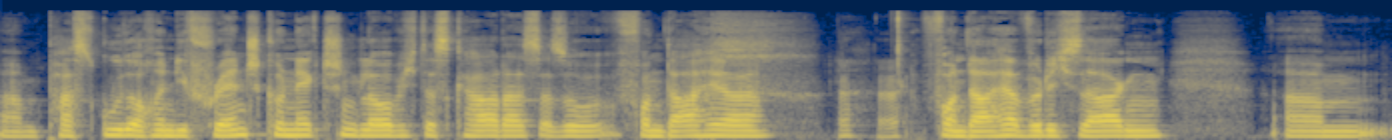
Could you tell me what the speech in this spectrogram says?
Ähm, passt gut auch in die French Connection, glaube ich, des Kaders. Also von daher, von daher würde ich sagen, ähm,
